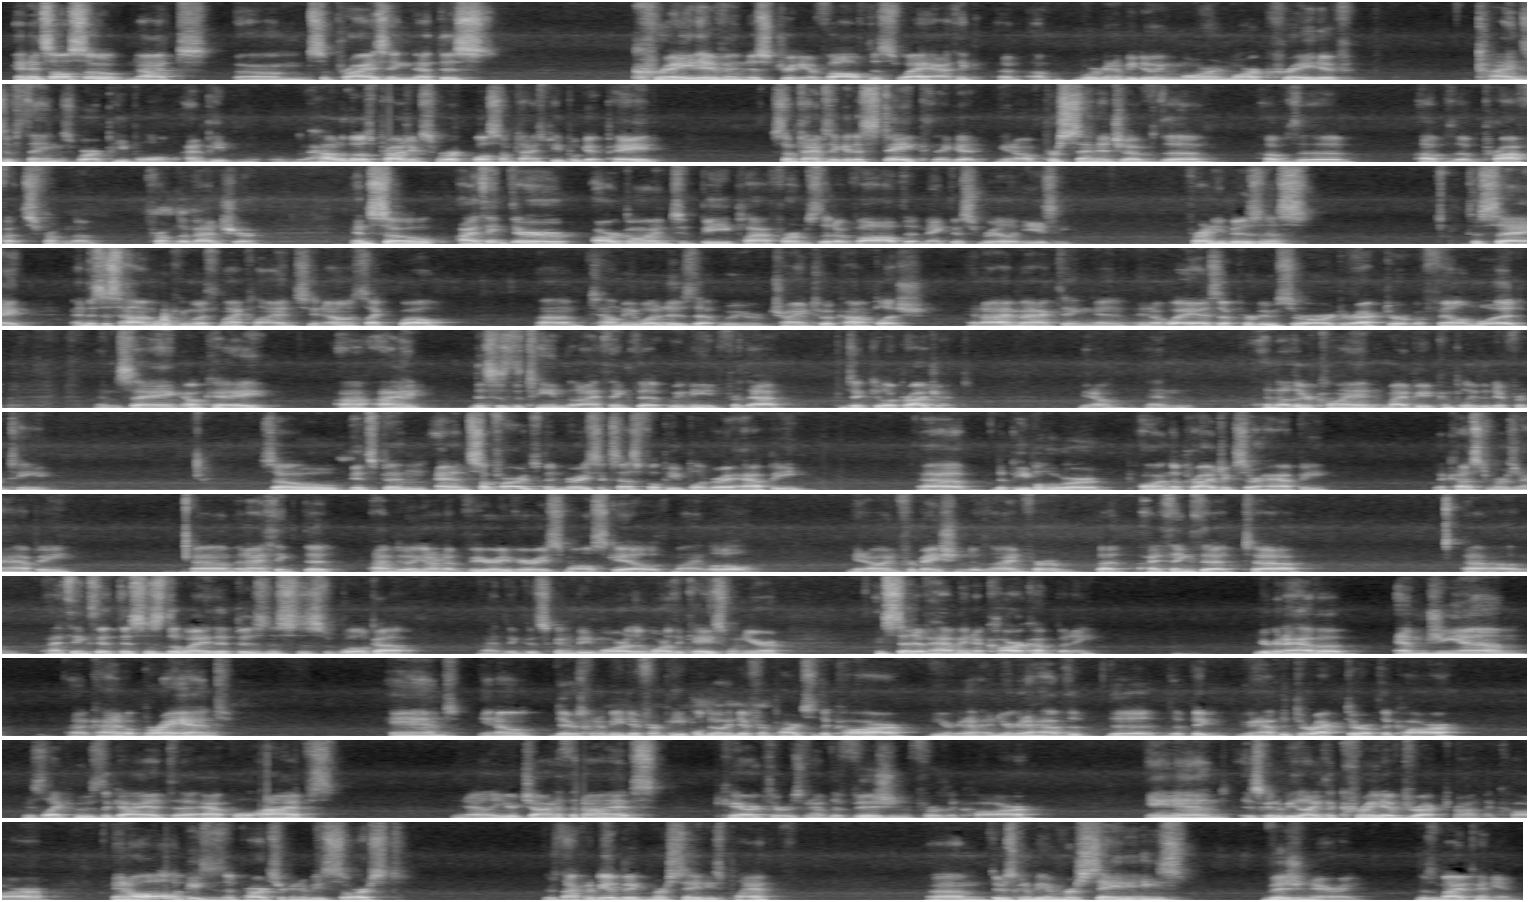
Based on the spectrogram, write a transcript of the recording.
and it's also not um, surprising that this creative industry evolved this way. I think uh, uh, we're going to be doing more and more creative kinds of things where people and people. How do those projects work? Well, sometimes people get paid. Sometimes they get a stake. They get you know a percentage of the of the of the profits from the from the venture. And so I think there are going to be platforms that evolve that make this really easy for any business to say, and this is how I'm working with my clients, you know, it's like, well, um, tell me what it is that we're trying to accomplish. And I'm acting in, in a way as a producer or a director of a film would and saying, okay, I this is the team that I think that we need for that particular project, you know, and another client might be a completely different team. So it's been, and so far it's been very successful. People are very happy. Uh, the people who are on the projects are happy. The customers are happy. Um, and I think that I'm doing it on a very, very small scale with my little, you know, information design firm. But I think that uh, um, I think that this is the way that businesses will go. I think it's going to be more and more the case when you're instead of having a car company you're going to have a MGM, uh, kind of a brand, and you know there's going to be different people doing different parts of the car. You're gonna and you're gonna have the the the big. You're gonna have the director of the car. Is like who's the guy at uh, Apple Ives? You know, your Jonathan Ives character is going to have the vision for the car, and is going to be like the creative director on the car, and all the pieces and parts are going to be sourced. There's not going to be a big Mercedes plant um, there's going to be a Mercedes visionary. This is my opinion.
